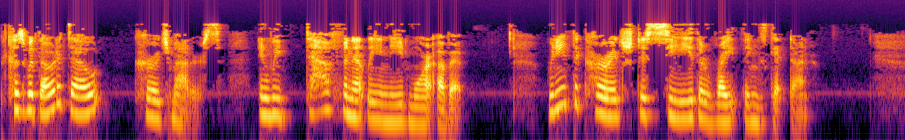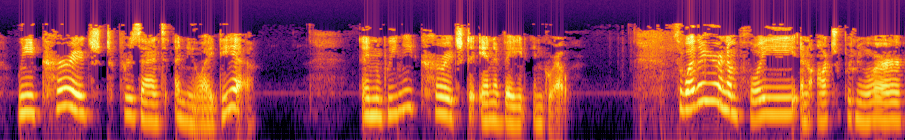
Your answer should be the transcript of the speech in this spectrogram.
Because without a doubt, courage matters, and we definitely need more of it. We need the courage to see the right things get done. We need courage to present a new idea. And we need courage to innovate and grow. So, whether you're an employee, an entrepreneur,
